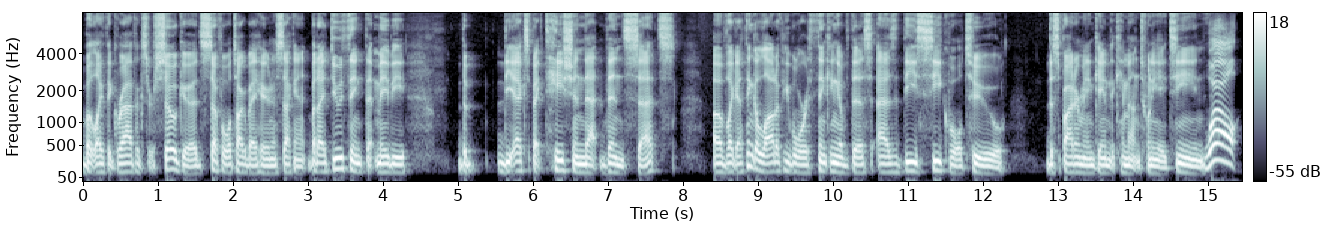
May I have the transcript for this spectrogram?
But like the graphics are so good, stuff we'll talk about here in a second. But I do think that maybe the the expectation that then sets of like I think a lot of people were thinking of this as the sequel to the Spider-Man game that came out in 2018. Well,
